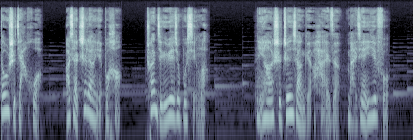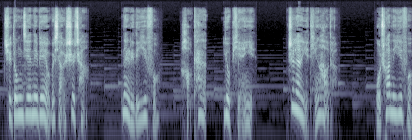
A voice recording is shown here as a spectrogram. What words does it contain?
都是假货，而且质量也不好，穿几个月就不行了。您要是真想给孩子买件衣服，去东街那边有个小市场，那里的衣服好看又便宜，质量也挺好的。我穿的衣服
